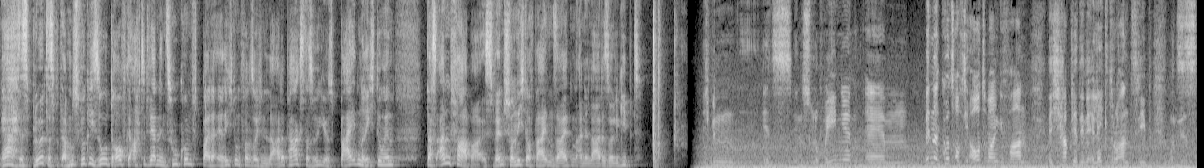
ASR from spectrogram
ja, das ist blöd. Das, da muss wirklich so drauf geachtet werden in Zukunft bei der Errichtung von solchen Ladeparks, dass wirklich aus beiden Richtungen das anfahrbar ist, wenn es schon nicht auf beiden Seiten eine Ladesäule gibt. Ich bin jetzt in Slowenien, ähm, bin dann kurz auf die Autobahn gefahren. Ich habe ja den Elektroantrieb und dieses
